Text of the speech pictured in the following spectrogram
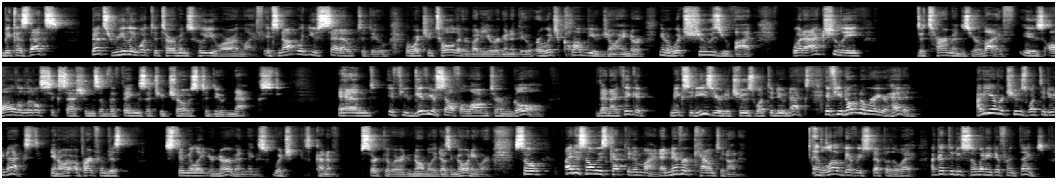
Because that's that's really what determines who you are in life. It's not what you set out to do or what you told everybody you were going to do or which club you joined or you know which shoes you bought. What actually determines your life is all the little successions of the things that you chose to do next. And if you give yourself a long-term goal, then I think it makes it easier to choose what to do next. If you don't know where you're headed, how do you ever choose what to do next? You know, apart from just stimulate your nerve endings, which is kind of circular and normally doesn't go anywhere. So I just always kept it in mind and never counted on it and loved every step of the way. I got to do so many different things.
